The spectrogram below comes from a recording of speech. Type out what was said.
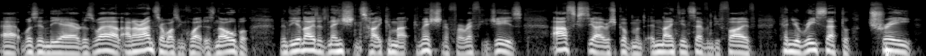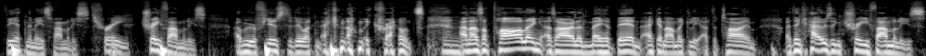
uh, was in the air as well. And our answer wasn't quite as noble. I mean, the United Nations High Com- Commissioner for Refugees asks the Irish government in 1975, can you resettle three Vietnamese families? Three. Three families. And we refused to do it on economic grounds. Mm. And as appalling as Ireland may have been economically at the time, I think housing three families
